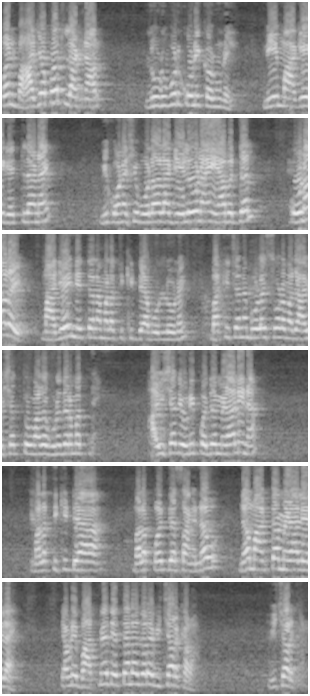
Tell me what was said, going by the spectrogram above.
पण भाजपच लढणार. लुडबुड कोणी करू नये. मी मागे घेतलं नाही. मी कोणाशी बोलायला गेलो नाही याबद्दल कोणालाही. माझ्याही नेत्यांना मला तिकीट द्या बोललो नाही. बाकीच्यांना बोलायचं सोडा माझ्या आयुष्यात तो माझा गुणधर्मच नाही. आयुष्यात एवढी पदं मिळाली ना मला तिकीट द्या मला पद द्या सांग न न मागता मिळालेलं आहे. त्यामुळे बातम्या देताना जरा विचार करा. विचार करा.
